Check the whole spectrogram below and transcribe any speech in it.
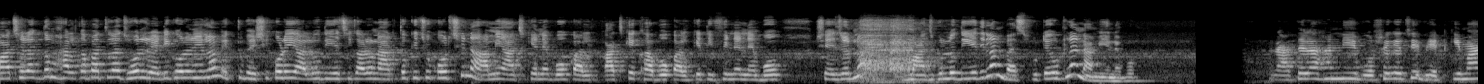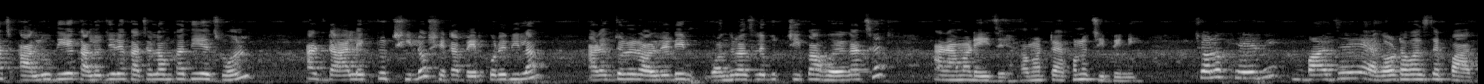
মাছের একদম হালকা পাতলা ঝোল রেডি করে নিলাম। একটু বেশি করেই আলু দিয়েছি, কারণ আর তো কিছু করছি না। আমি আজকে নেব, কাল, আজকে খাব, কালকে টিফিনে নেব। সেই জন্য মাছগুলো দিয়ে দিলাম, ব্যাস ফুটে উঠলে নামিয়ে নেব। রাতের আহার নিয়ে বসে গেছি, ভেটকি মাছ, আলু দিয়ে কালো জিরে, কাঁচা লঙ্কা দিয়ে ঝোল। আর ডাল একটু ছিল, সেটা বের করে নিলাম। আরেকজনের অলরেডি গন্ধরাজ লেবুর চিপা হয়ে গেছে, আর আমার এই যে, আমারটা এখনও চিপিনি। চলো খেয়ে নিই বাজে এগারোটা বাজতে পাঁচ।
